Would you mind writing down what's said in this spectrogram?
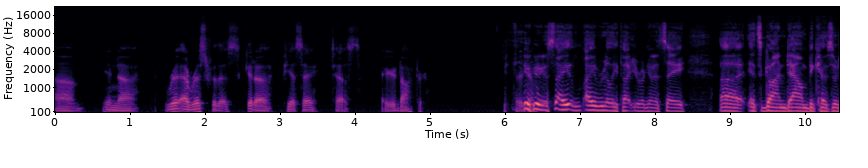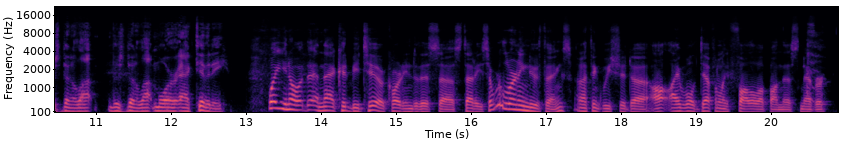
um, in uh, ri- at risk for this, get a PSA test at your doctor. There You you were go. gonna say, I really thought you were going to say uh, it's gone down because there's been a lot. There's been a lot more activity. Well, you know, and that could be too, according to this uh, study. So we're learning new things, and I think we should. Uh, I'll, I will definitely follow up on this. Never.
